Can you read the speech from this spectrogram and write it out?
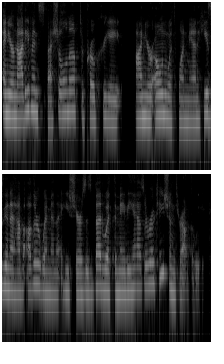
And you're not even special enough to procreate on your own with one man. He's going to have other women that he shares his bed with and maybe he has a rotation throughout the week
